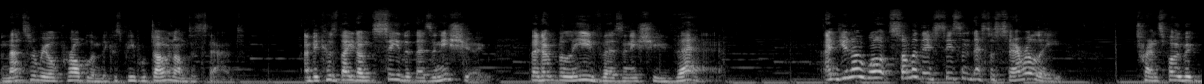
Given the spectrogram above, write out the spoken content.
And that's a real problem because people don't understand. And because they don't see that there's an issue, they don't believe there's an issue there. And you know what? Some of this isn't necessarily transphobic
